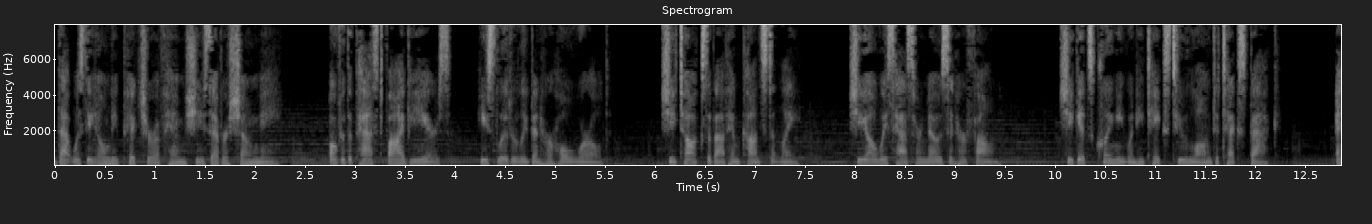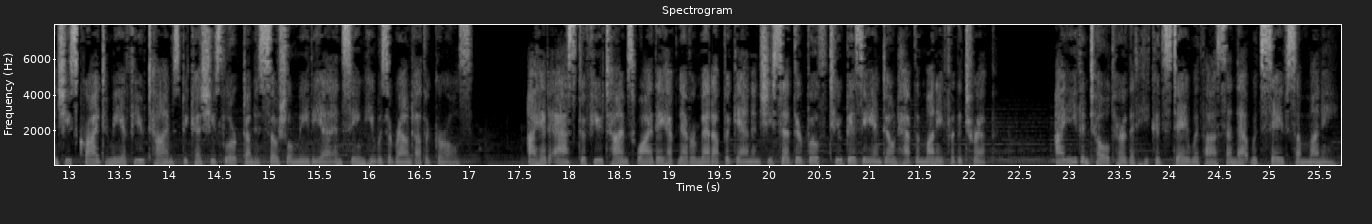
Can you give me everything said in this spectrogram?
That was the only picture of him she's ever shown me. Over the past five years, he's literally been her whole world. She talks about him constantly. She always has her nose in her phone. She gets clingy when he takes too long to text back. And she's cried to me a few times because she's lurked on his social media and seen he was around other girls. I had asked a few times why they have never met up again, and she said they're both too busy and don't have the money for the trip. I even told her that he could stay with us and that would save some money.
